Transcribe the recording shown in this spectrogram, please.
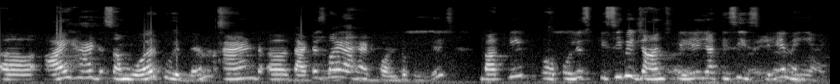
I had some work with them and that is why I had called the police बाकी पुलिस किसी भी जांच के लिए या किसी इसके लिए नहीं आई।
